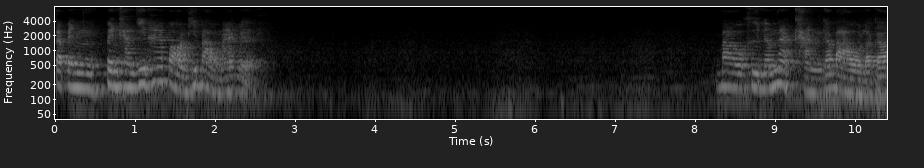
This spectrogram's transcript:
ต่เป็นเป็นคัน25ปอนด์ที่เบามากเลยเบาคือน้ำหนักคันก็เบาแล้วก็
